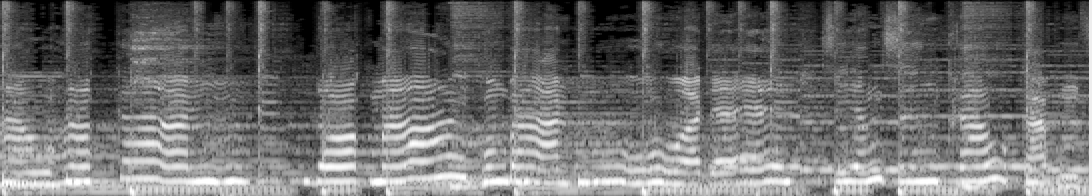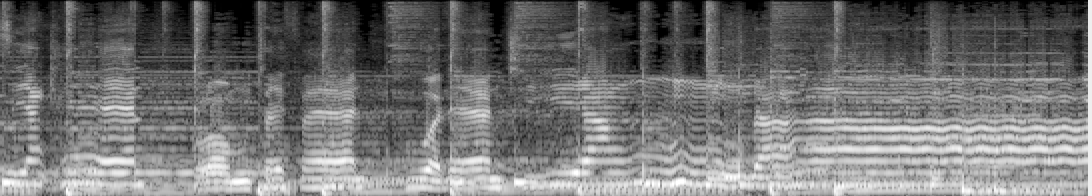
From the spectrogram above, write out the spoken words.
เฮาหักกัน ดอกไม้ของบ้านทั่วแดน เสียงซึ้งเขากับเสียงแคนกล่อมใจแฟนทั่วแดนเชียงดาว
